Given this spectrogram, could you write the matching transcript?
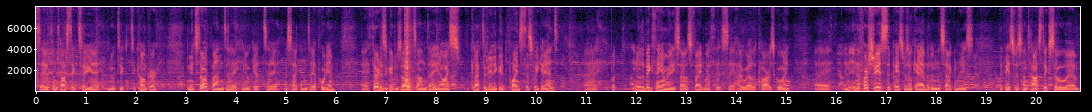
It's uh, fantastic to uh, you know to, to conquer Knutstorp and uh, you know get uh, my second uh, podium. Uh, third is a good result, and you know I collected really good points this weekend. But you know the big thing I'm really satisfied with is how well the car is going. In, in the first race the pace was okay, but in the second race the pace was fantastic. So um,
